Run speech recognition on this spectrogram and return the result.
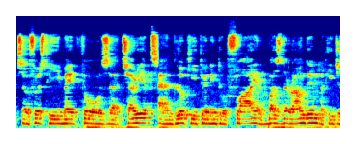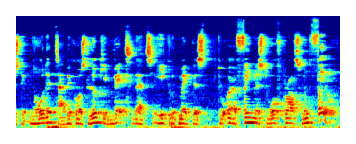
So first he made Thor's uh, chariot, and Loki turned into a fly and buzzed around him, but he just ignored it uh, because Loki bet that he could make this uh, famous dwarf craftsman fail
